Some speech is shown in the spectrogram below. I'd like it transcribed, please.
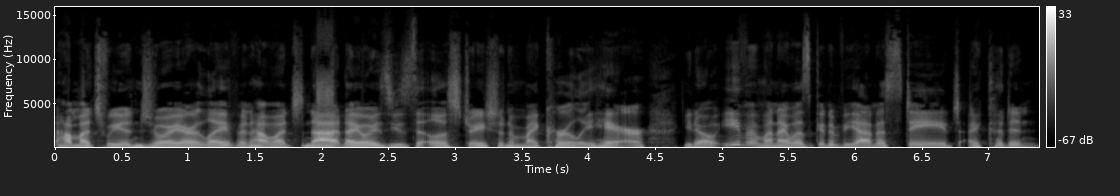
how much we enjoy our life and how much not. And I always use the illustration of my curly hair. You know, even when I was going to be on a stage, I couldn't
